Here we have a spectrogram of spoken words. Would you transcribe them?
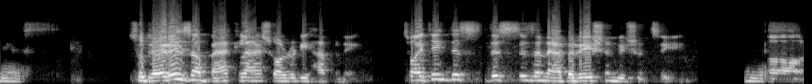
Yes. So there is a backlash already happening. So I think this this is an aberration we should see, Yes. uh,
